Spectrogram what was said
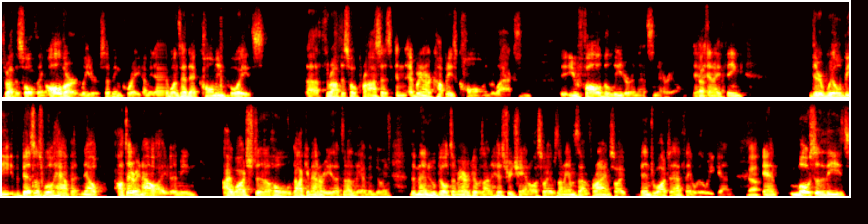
throughout this whole thing. All of our leaders have been great. I mean, everyone's had that calming voice uh, throughout this whole process, and everybody in our company is calm and relaxed. And you follow the leader in that scenario, and, and I think there will be the business will happen. Now, I'll tell you right now. I, I mean, I watched a whole documentary. That's another thing I've been doing. The Men Who Built America was on History Channel, so I was on Amazon Prime, so I binge watched that thing over the weekend. Yeah. And most of these,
